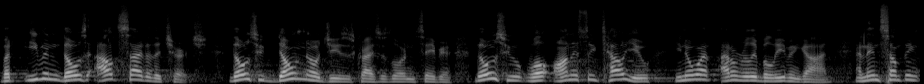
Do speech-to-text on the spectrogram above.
but even those outside of the church, those who don't know Jesus Christ as Lord and Savior, those who will honestly tell you, you know what, I don't really believe in God. And then something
